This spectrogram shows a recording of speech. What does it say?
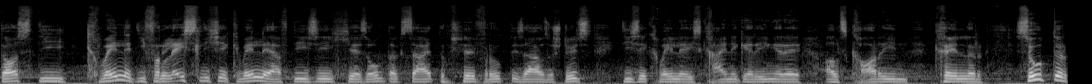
dass die Quelle, die verlässliche Quelle, auf die sich äh, Sonntagszeitung-Chef Ruttisauser stützt, diese Quelle ist keine geringere als Karin Keller-Sutter.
